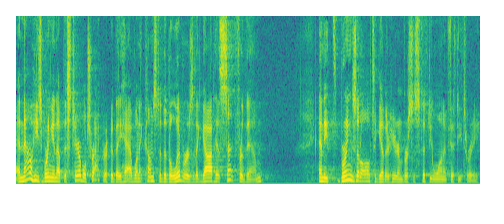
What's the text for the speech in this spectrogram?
and now he's bringing up this terrible track record they have when it comes to the deliverers that God has sent for them. And he brings it all together here in verses 51 and 53.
